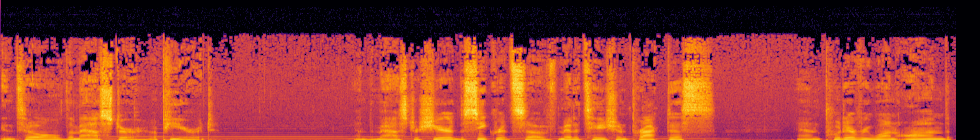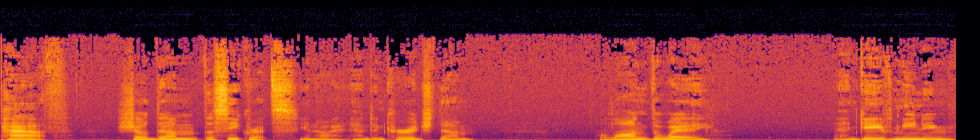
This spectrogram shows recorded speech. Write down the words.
until the Master appeared. And the Master shared the secrets of meditation practice and put everyone on the path, showed them the secrets, you know, and encouraged them along the way and gave meaning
